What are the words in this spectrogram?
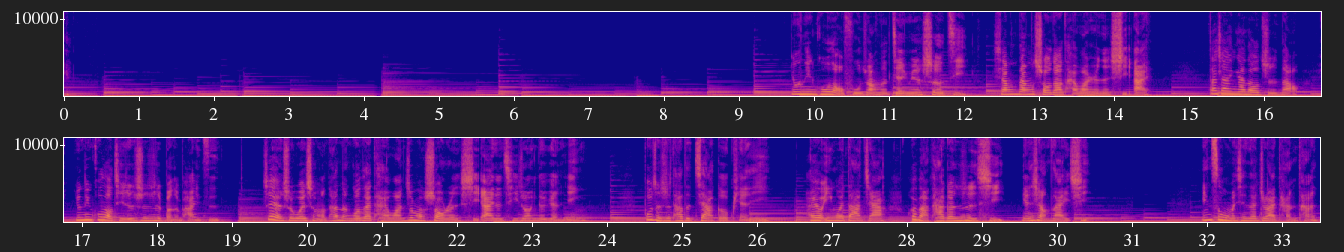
Uniqlo 服装的简约设计相当受到台湾人的喜爱。大家应该都知道，Uniqlo 其实是日本的牌子，这也是为什么它能够在台湾这么受人喜爱的其中一个原因。不只是它的价格便宜。还有，因为大家会把它跟日系联想在一起，因此我们现在就来谈谈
